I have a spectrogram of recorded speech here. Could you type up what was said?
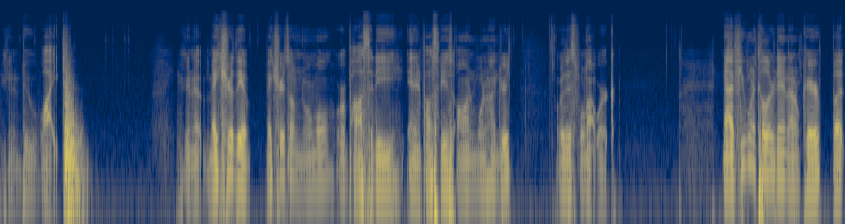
You're going to do white. You're going to make sure the make sure it's on normal or opacity and opacity is on 100 or this will not work. Now if you want to color it in, I don't care, but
